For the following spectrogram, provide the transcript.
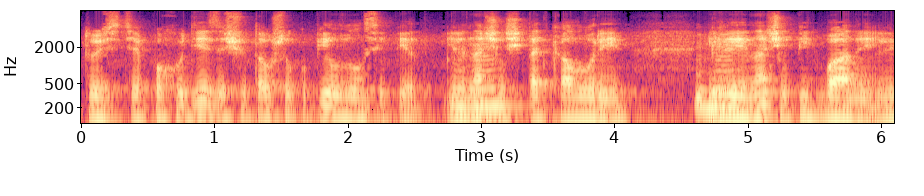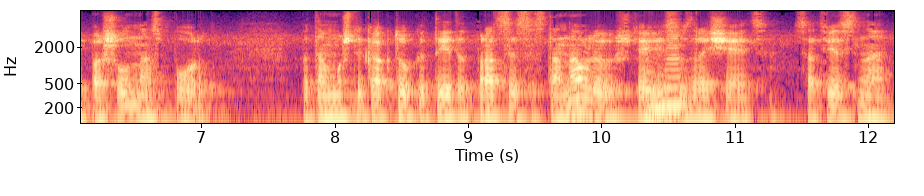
То есть э, похудеть за счет того, что купил велосипед, или начал считать калории, Мгм. или начал пить БАДы, или пошел на спорт. Потому что как только ты этот процесс останавливаешь, у тебя вес Мгм. возвращается. Соответственно,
